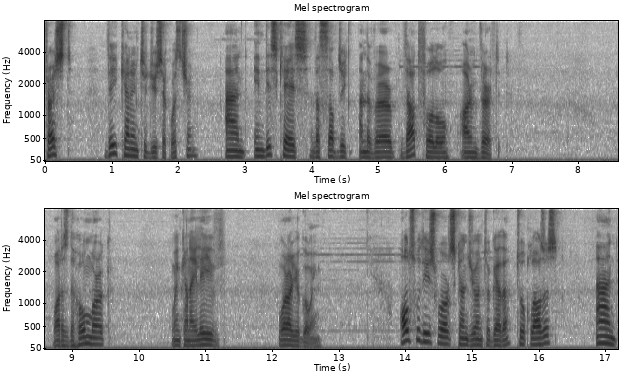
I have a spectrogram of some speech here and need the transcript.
First, they can introduce a question, and in this case, the subject and the verb that follow are inverted. What is the homework? When can I leave? Where are you going? Also, these words can join together, two clauses, and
